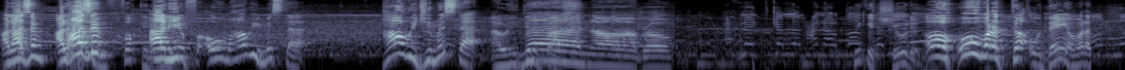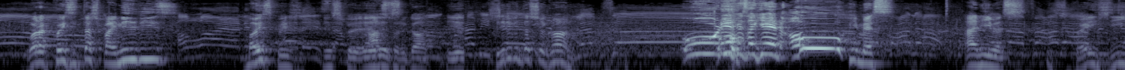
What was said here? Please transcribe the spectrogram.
Al Alhazim, Alhazim, fucking and he. Oh, how he missed that? How would you miss that? Oh, he didn't it nah, bro. He could shoot it. Oh, oh, what a touch! Oh, damn, what a, what a crazy touch by Neves. But he's crazy. He's crazy. I swear God, he, he didn't even touch the ground. Oh, Neves again. Oh, he missed, and he missed. It's crazy.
